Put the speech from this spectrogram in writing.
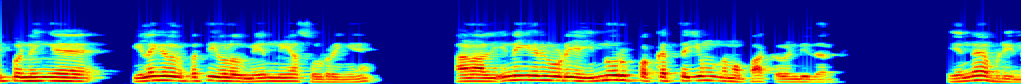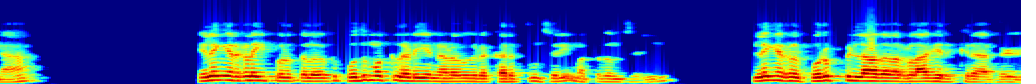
இப்போ நீங்கள் இளைஞர்கள் பற்றி இவ்வளவு மேன்மையாக சொல்கிறீங்க ஆனால் இளைஞர்களுடைய இன்னொரு பக்கத்தையும் நம்ம பார்க்க வேண்டியதாக இருக்கு. என்ன அப்படின்னா, இளைஞர்களை பொறுத்தளவுக்கு பொதுமக்களிடையே நடவுகிற கருத்தும் சரி, மற்றதும் சரி, இளைஞர்கள் பொறுப்பில்லாதவர்களாக இருக்கிறார்கள்.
